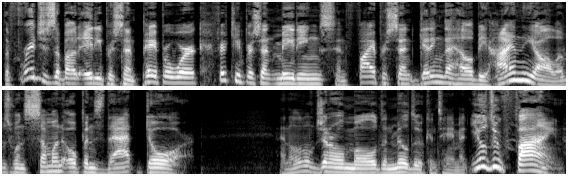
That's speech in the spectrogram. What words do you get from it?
the fridge is about 80% paperwork, 15% meetings, and 5% getting the hell behind the olives when someone opens that door. And a little general mold and mildew containment. You'll do fine.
